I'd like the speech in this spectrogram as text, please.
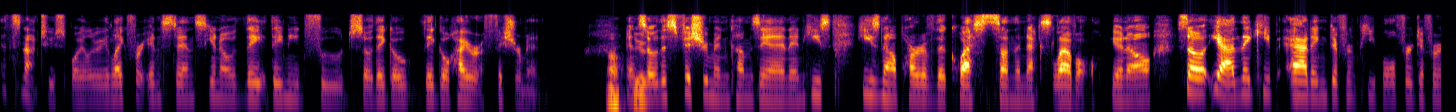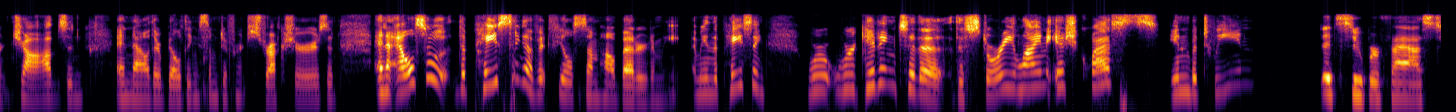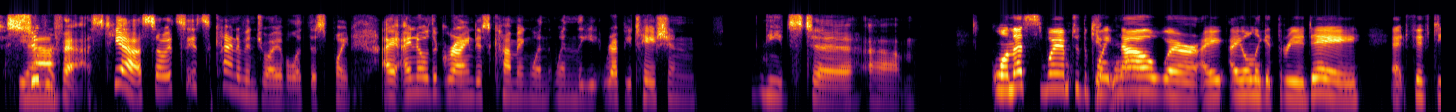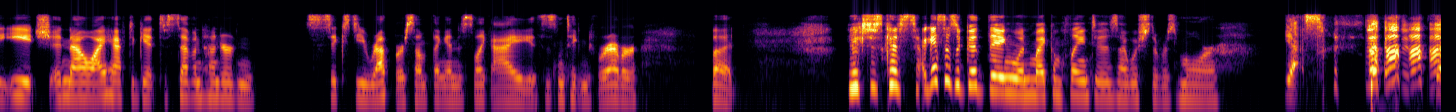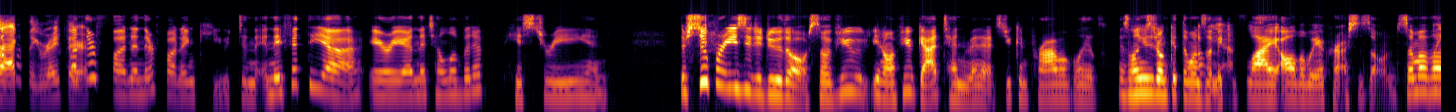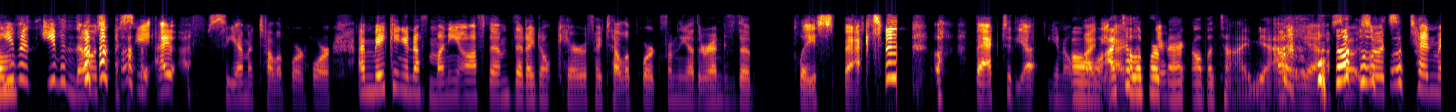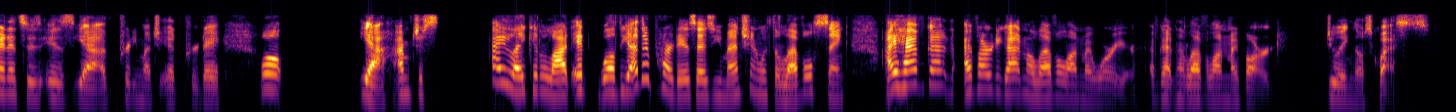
it's not too spoilery. Like for instance, you know, they they need food, so they go they go hire a fisherman. Oh, And cute. so this fisherman comes in and he's he's now part of the quests on the next level, you know. So yeah, and they keep adding different people for different jobs and and now they're building some different structures and and I also the pacing of it feels somehow better to me. I mean, the pacing we're we're getting to the the storyline-ish quests in between It's super fast. super yeah. fast yeah so it's it's kind of enjoyable at this point i i know the grind is coming when when the reputation needs to um Well, and that's why I'm to the point more. now where I, I only get three a day at 50 each, and now I have to get to 760 rep or something, and it's like I this is gonna take me forever. But it's just because I guess it's a good thing when my complaint is I wish there was more. yes that's exactly right But there they're fun and they're fun and cute, and and they fit the uh, area and they tell a little bit of history and. They're super easy to do though. So if you, you know, if you've got 10 minutes, you can probably as long as you don't get the ones Oh, that make you fly all the way across the zone. Some of them even even those see i see i'm a teleport whore i'm making enough money off them that i don't care if i teleport from the other end of the place back to back to the uh, you know Oh, by the I teleport there. back all the time. Yeah. Oh yeah. So so it's 10 minutes is is yeah, pretty much it per day. Well, yeah, I'm just I like it a lot. And well, the other part is as you mentioned with the level sync, I have gotten I've already gotten a level on my warrior. I've gotten a level on my bard doing those quests.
